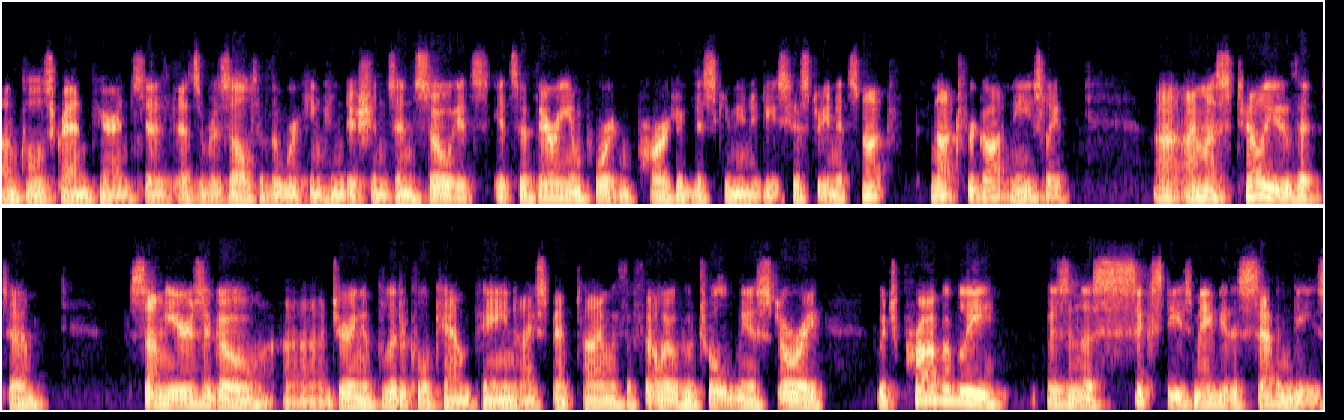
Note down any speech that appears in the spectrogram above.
uncles, grandparents as, as a result of the working conditions. And so it's it's a very important part of this community's history, and it's not not forgotten easily. Uh, I must tell you that uh, some years ago, uh, during a political campaign, I spent time with a fellow who told me a story, which probably was in the 60s, maybe the 70s.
